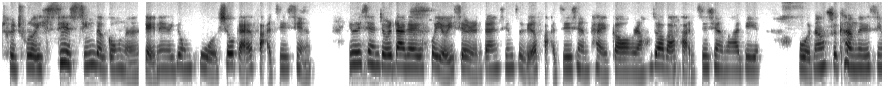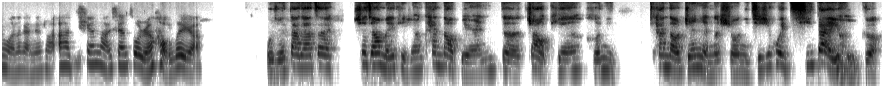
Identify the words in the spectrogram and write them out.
推出了一些新的功能，给那个用户修改发际线，因为现在就是大概会有一些人担心自己的发际线太高，然后就要把发际线拉低。我当时看那个新闻的感觉说啊，天呐，现在做人好累啊！我觉得大家在。社交媒体上看到别人的照片和你看到真人的时候，你其实会期待有一个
